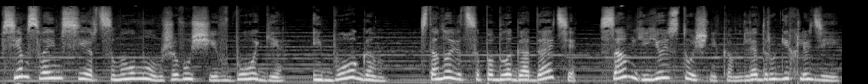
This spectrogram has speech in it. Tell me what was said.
всем своим сердцем и умом живущий в Боге, и Богом становится по благодати сам ее источником для других людей,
